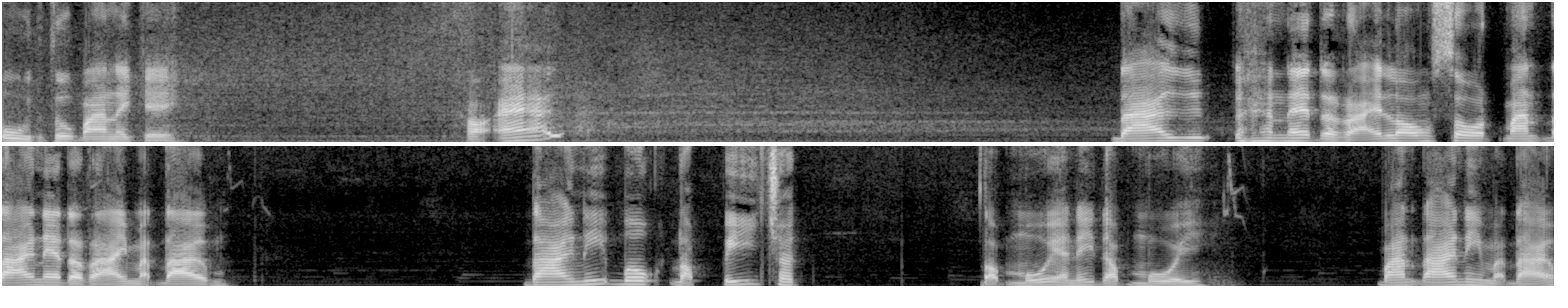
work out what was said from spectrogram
អូទទួលបានអីគេខោអាវ ដាវ net រ៉ៃឡងសោតបានដាវ net រ៉ៃមួយដើមដាវនេះបូក12.11អានេះ11បានដាវនេះមួយដើម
